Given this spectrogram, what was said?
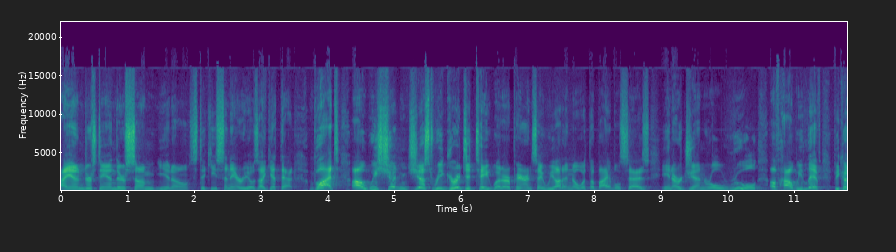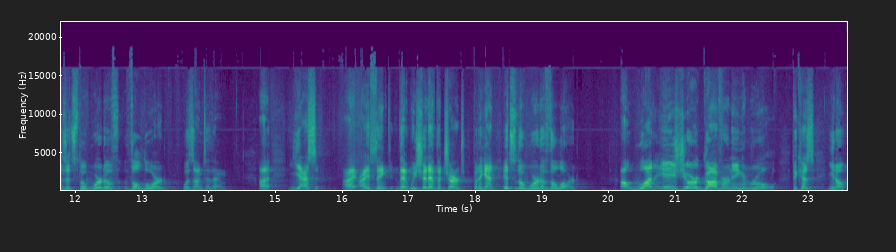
I understand there's some, you know, sticky scenarios. I get that. But uh, we shouldn't just regurgitate what our parents say. We ought to know what the Bible says in our general rule of how we live because it's the word of the Lord was unto them. Uh, yes, I, I, think that we should have the church, but again, it's the word of the Lord. Uh, what is your governing rule? Because, you know,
